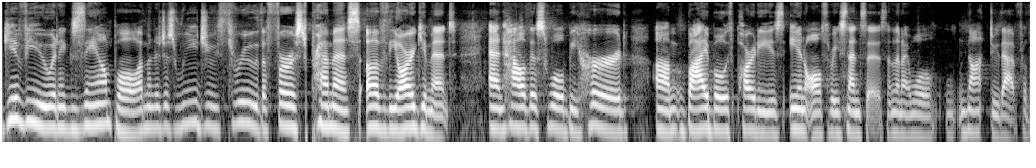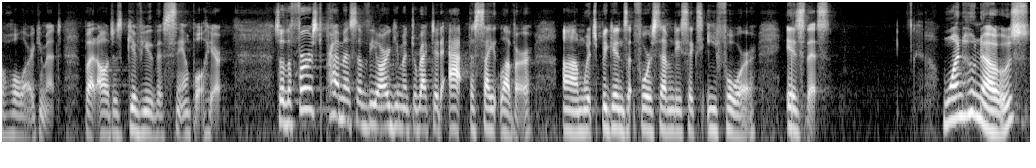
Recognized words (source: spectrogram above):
give you an example. I'm going to just read you through the first premise of the argument and how this will be heard um, by both parties in all three senses. And then I will not do that for the whole argument, but I'll just give you this sample here. So, the first premise of the argument directed at the sight lover, um, which begins at 476e4, is this One who knows,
